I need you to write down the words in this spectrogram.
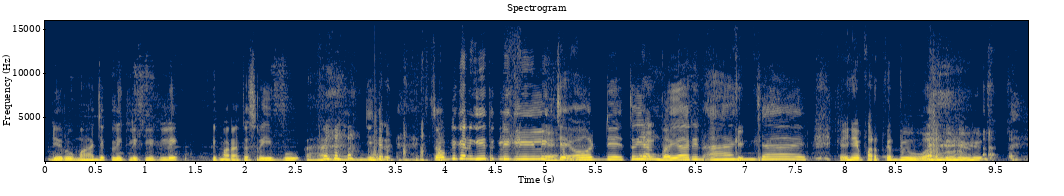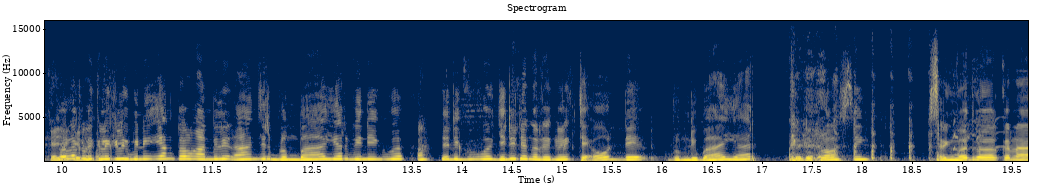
di rumah aja klik klik klik klik lima ratus ribu. Anjir. Shopee kan gitu klik klik klik Iya. COD itu yang bayarin anjay. Kayaknya part kedua. Kayaknya soalnya klik klik klik bini yang tolong ngambilin anjir belum bayar bini gua. Jadi gua jadi dia ngeklik klik COD belum dibayar udah di closing. Sering banget gua kena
